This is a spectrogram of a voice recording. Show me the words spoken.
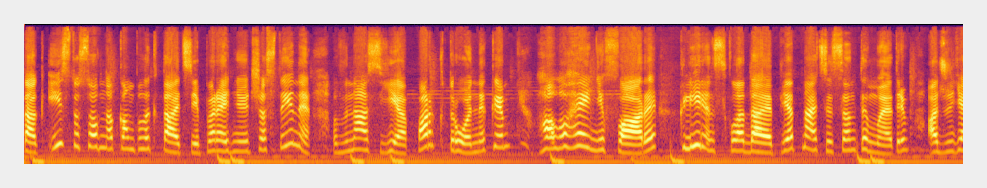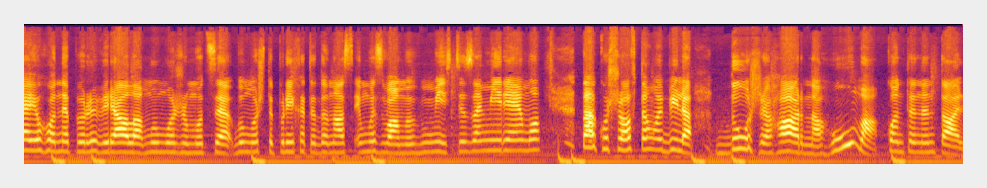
Так, і стосовно комплектації передньої частини, в нас є парктроники, галогенні фари, клірінс складає 15 см, адже я його не перевіряла. Ми можемо це, ви можете приїхати до нас, і ми з вами в місті заміряємо. Також у автомобіля дуже гарна гума Continental,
